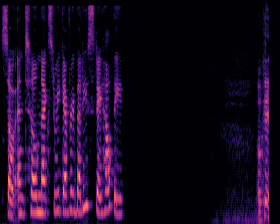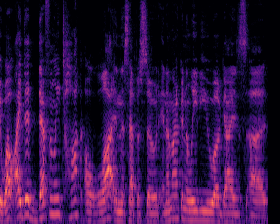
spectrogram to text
so until next week, everybody, stay healthy. Okay, well, I did definitely talk a lot in this episode, and I'm not going to leave you uh, guys uh,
